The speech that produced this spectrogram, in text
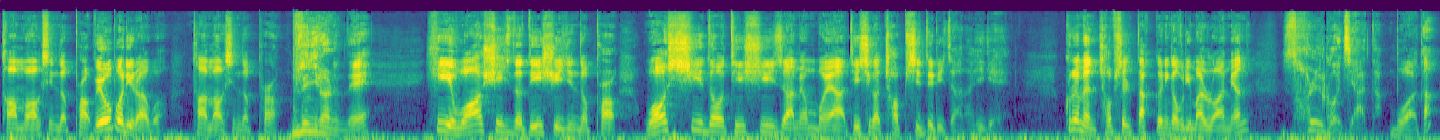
Tom walks in the park. 외워버리라고. Tom walks in the park. 무슨 일 하는데? He washes the dishes in the park. wash the dishes 하면 뭐야? dish가 접시들이잖아, 이게. 그러면 접시를 닦으니까 우리말로 하면 설거지하다. 뭐하다?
